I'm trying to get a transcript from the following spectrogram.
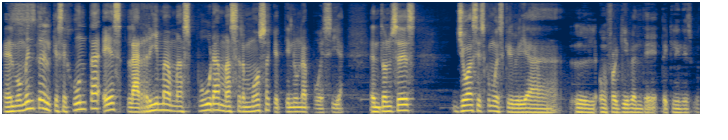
En el momento en el que se junta es la rima más pura, más hermosa que tiene una poesía. Entonces, yo así es como escribiría el Unforgiven de, de Clint Eastwood.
